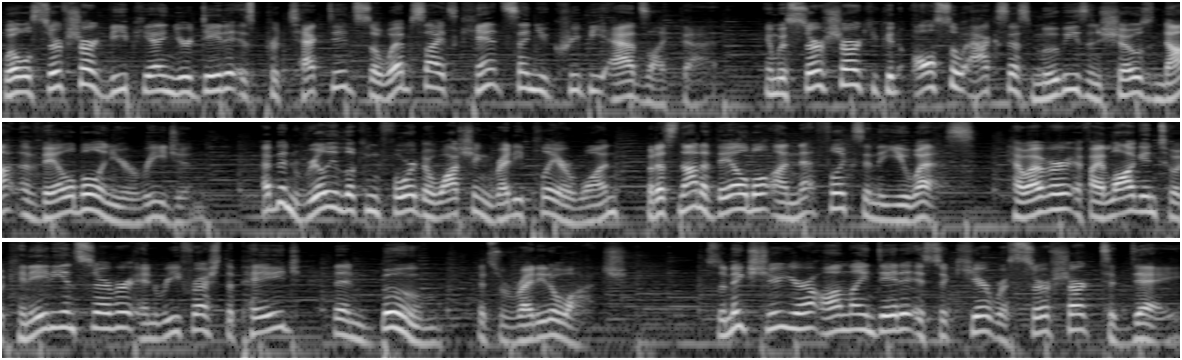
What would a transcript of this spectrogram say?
Well, with Surfshark VPN, your data is protected, so websites can't send you creepy ads like that. And with Surfshark, you can also access movies and shows not available in your region. I've been really looking forward to watching Ready Player One, but it's not available on Netflix in the US. However, if I log into a Canadian server and refresh the page, then boom, it's ready to watch. So make sure your online data is secure with Surfshark today.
